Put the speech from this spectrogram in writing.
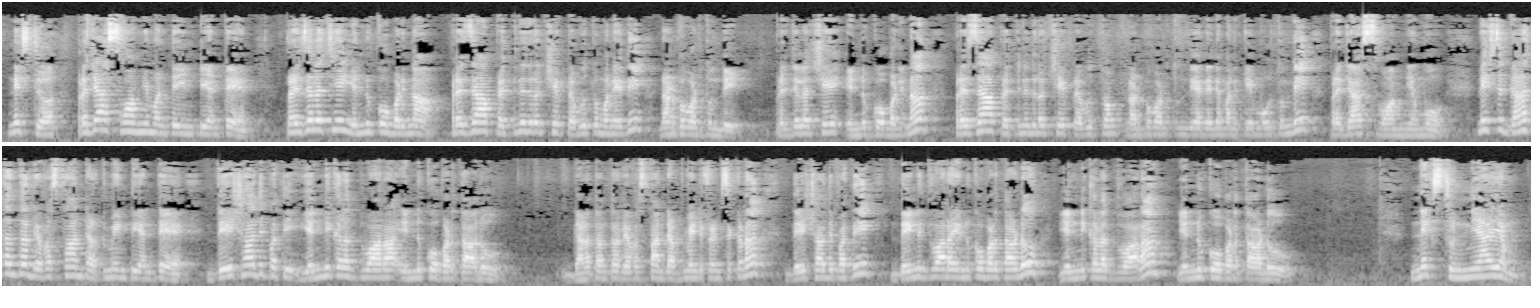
నెక్స్ట్ ప్రజాస్వామ్యం అంటే ఏంటి అంటే ప్రజలచే ఎన్నుకోబడిన ప్రజా ప్రతినిధులచే ప్రభుత్వం అనేది నడపబడుతుంది. ప్రజలచే ఎన్నుకోబడిన ప్రజా ప్రతినిధులచే ప్రభుత్వం నడపబడుతుంది అనేది మనకేమవుతుంది? ప్రజాస్వామ్యము. నెక్స్ట్ గణతంత్ర వ్యవస్థ అంటే అర్థం ఏంటి అంటే దేశాధిపతి ఎన్నికల ద్వారా ఎన్నుకోబడతారు. గణతంత్ర వ్యవస్థ అంటే అర్థం ఏంటి ఫ్రెండ్స్ ఇక్కడ? దేశాధిపతి దేని ద్వారా ఎన్నుకోబడతాడు? ఎన్నికల ద్వారా ఎన్నుకోబడతాడు. నెక్స్ట్ న్యాయం.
